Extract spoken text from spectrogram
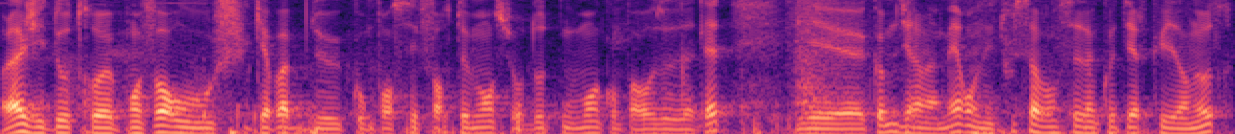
voilà, j'ai d'autres points forts où je suis capable de compenser fortement sur d'autres mouvements comparé aux autres athlètes. Mais euh, comme dirait ma mère, on est tous avancés d'un côté, reculés d'un autre.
